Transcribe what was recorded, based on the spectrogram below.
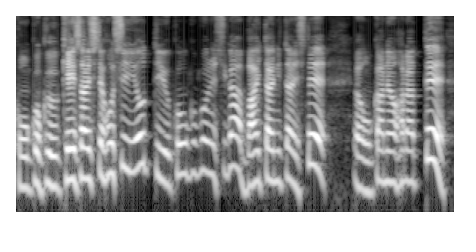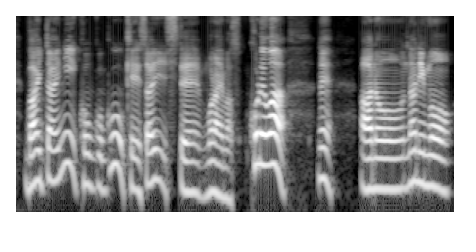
広告掲載してほしいよっていう広告主が媒体に対してお金を払って媒体に広告を掲載してもらいます。これはねあの何も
